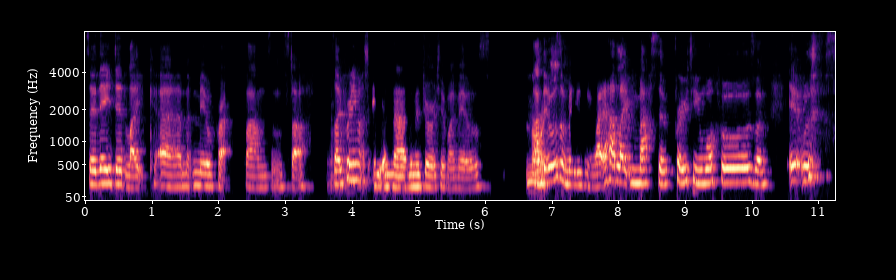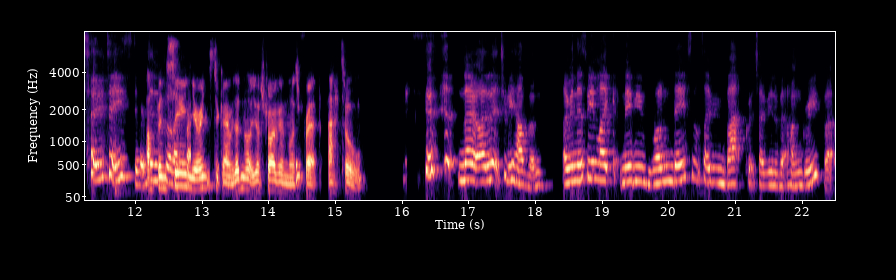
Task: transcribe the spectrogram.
so they did like um, meal prep plans and stuff. So I pretty much ate in there the majority of my meals. Nice. And it was amazing. Like it had like massive protein waffles, and it was so tasty. I've been seeing like your Instagram. It doesn't look like you're struggling with prep at all. no, I literally haven't. I mean, there's been like maybe one day since I've been back, which I've been a bit hungry, but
